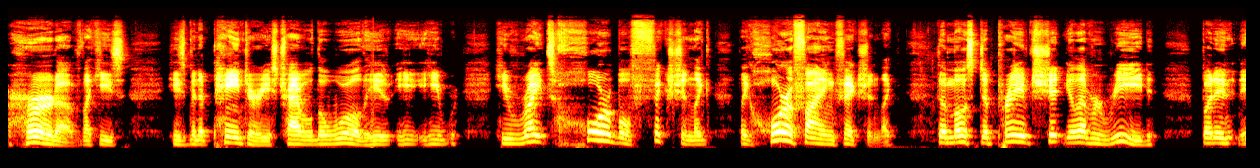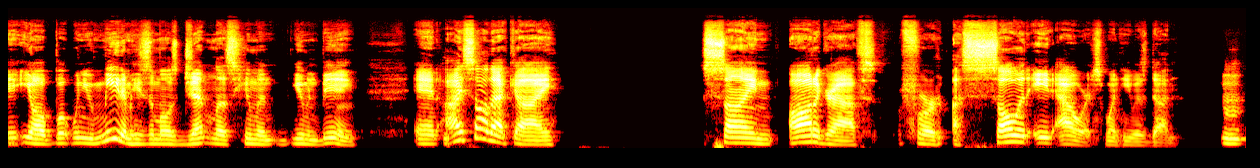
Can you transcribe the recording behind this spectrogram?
heard of. Like he's he's been a painter, he's traveled the world, he he he he writes horrible fiction, like like horrifying fiction, like the most depraved shit you'll ever read. But in mm. you know, but when you meet him, he's the most gentlest human human being. And mm. I saw that guy sign autographs for a solid eight hours when he was done. Mm.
